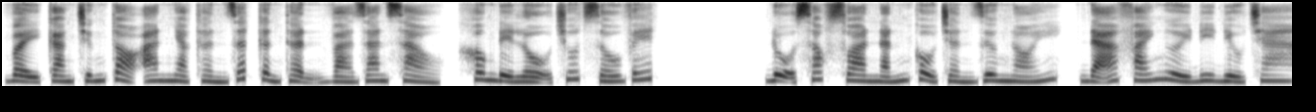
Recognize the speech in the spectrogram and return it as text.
Vậy càng chứng tỏ an nhạc thần rất cẩn thận và gian xảo, không để lộ chút dấu vết. Độ sóc xoa nắn cổ Trần Dương nói, đã phái người đi điều tra.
